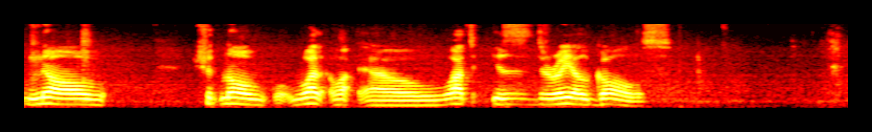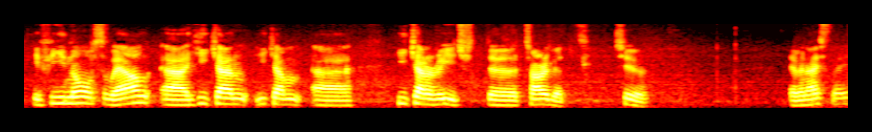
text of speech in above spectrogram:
know should know what what, uh, what is the real goals if he knows well, uh, he can he can uh, he can reach the target too. Have a nice day.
